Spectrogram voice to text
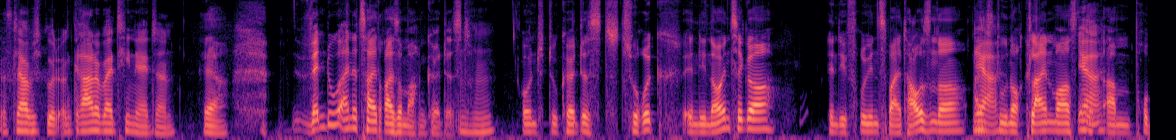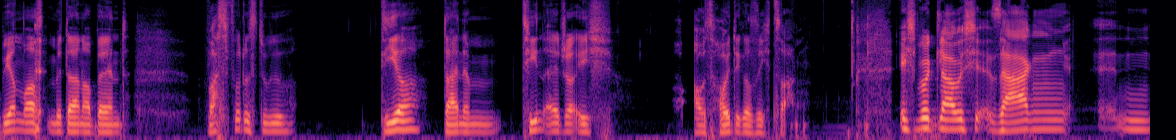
Das glaube ich gut. Und gerade bei Teenagern. Ja. Wenn du eine Zeitreise machen könntest, mhm und du könntest zurück in die 90er, in die frühen 2000er, als ja. du noch klein warst ja. und am Probieren warst mit deiner Band. Was würdest du dir, deinem Teenager-Ich, aus heutiger Sicht sagen? Ich würde, glaube ich, sagen, äh,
